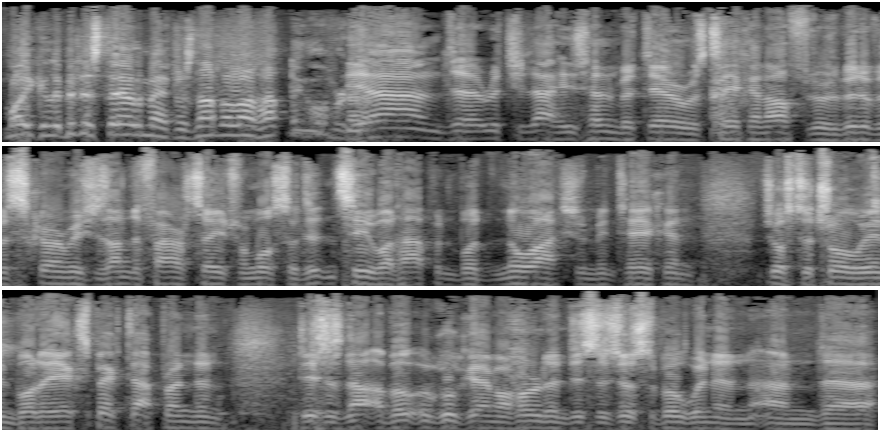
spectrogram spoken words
Michael, a bit of stalemate. There's not a lot happening over there. Yeah, and uh, Richie Lahey's helmet there was taken off. There was a bit of a skirmish on the far side from us. I didn't see what happened, but no action been taken just to throw in. But I expect that, Brendan. This is not about a good game of hurling. This is just about winning. And uh,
